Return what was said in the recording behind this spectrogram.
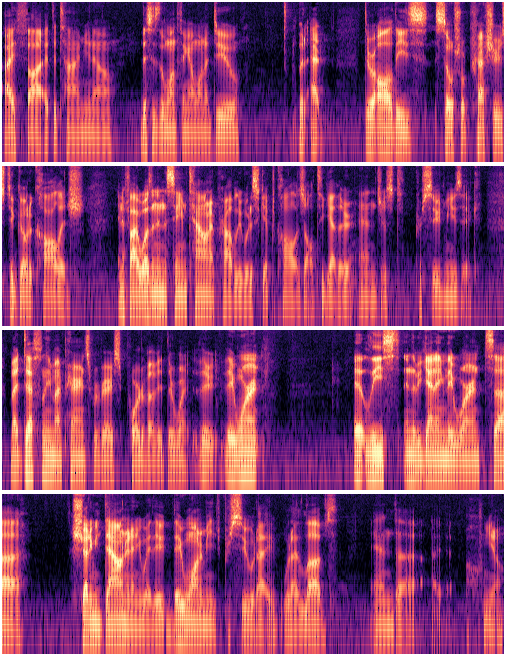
I thought at the time, you know, this is the one thing I want to do. But at there were all these social pressures to go to college. And if I wasn't in the same town, I probably would have skipped college altogether and just pursued music. But definitely, my parents were very supportive of it. They weren't. They, they weren't. At least in the beginning, they weren't uh, shutting me down in any way. They they wanted me to pursue what I what I loved, and uh, I, you know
